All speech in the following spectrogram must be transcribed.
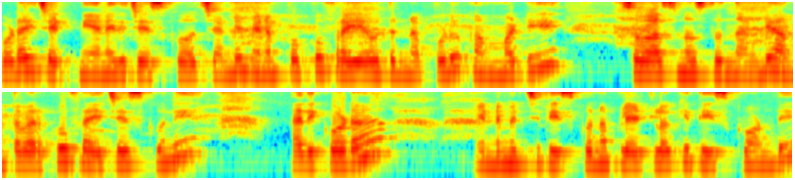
కూడా ఈ చట్నీ అనేది చేసుకోవచ్చండి. మినపప్పు ఫ్రై అవుతున్నప్పుడు కమ్మటి సువాసన వస్తుందండి. అంతవరకు ఫ్రై చేసుకుని అది కూడా ఎండుమిర్చి తీసుకున్న ప్లేట్లోకి తీసుకోండి.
